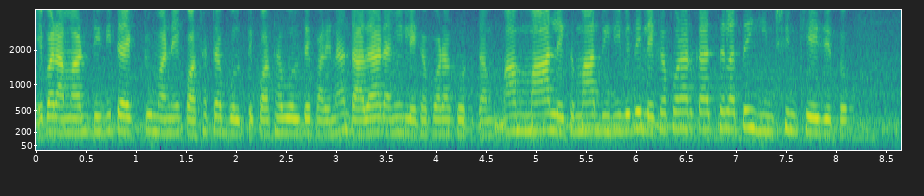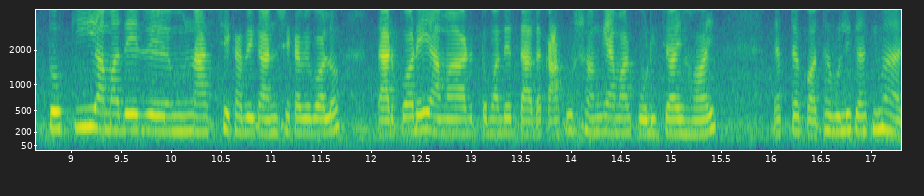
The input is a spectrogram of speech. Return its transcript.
এবার আমার দিদিটা একটু মানে কথাটা বলতে, কথা বলতে পারে না। দাদার আমি লেখাপড়া করতাম। মা মা লেখা, মা দিদি বেঁধে লেখাপড়ার কাজ চালাতেই হিমশিম খেয়ে যেত। তো কি আমাদের নাচ শেখাবে, গান শেখাবে বলো? তারপরে আমার, তোমাদের দাদা, কাকুর সঙ্গে আমার পরিচয় হয়। একটা কথা বলি কাকিমা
